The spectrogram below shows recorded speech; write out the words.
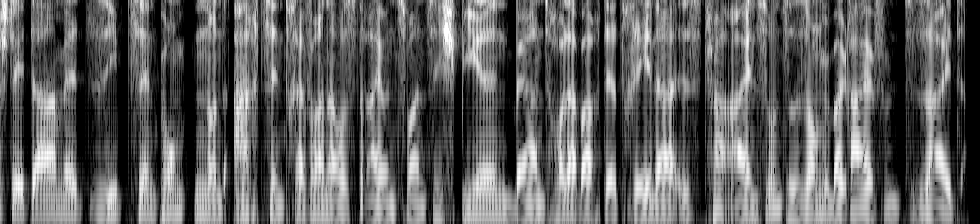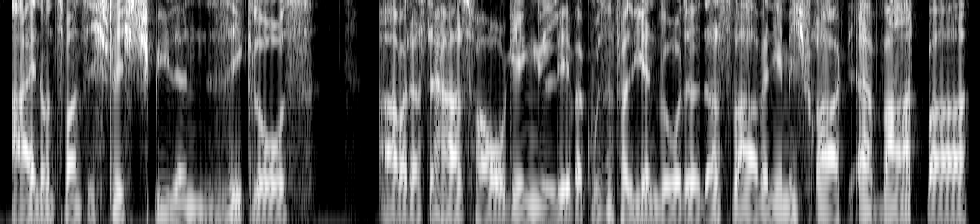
steht da mit 17 Punkten und 18 Treffern aus 23 Spielen. Bernd Hollerbach, der Trainer, ist vereins- und saisonübergreifend seit 21 Pflichtspielen sieglos. Aber dass der HSV gegen Leverkusen verlieren würde, das war, wenn ihr mich fragt, erwartbar.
